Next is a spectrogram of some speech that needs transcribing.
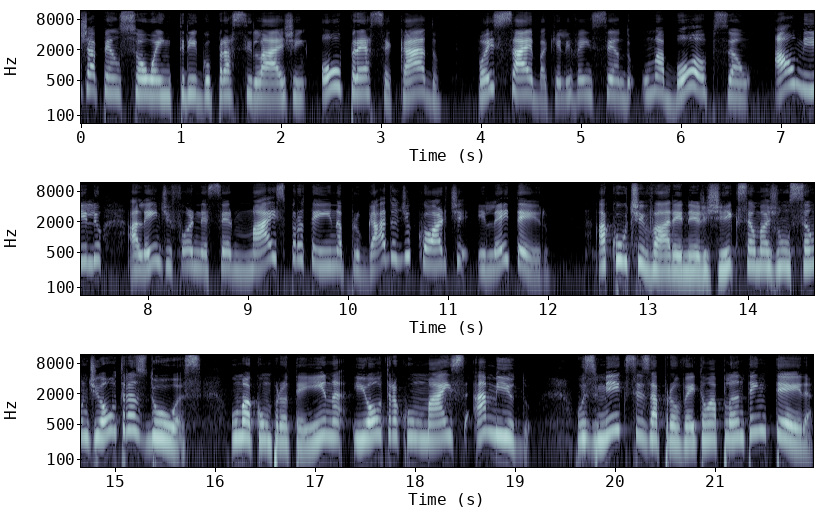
já pensou em trigo para silagem ou pré-secado? Pois saiba que ele vem sendo uma boa opção ao milho, além de fornecer mais proteína para o gado de corte e leiteiro. A cultivar Energix é uma junção de outras duas, uma com proteína e outra com mais amido. Os mixes aproveitam a planta inteira,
